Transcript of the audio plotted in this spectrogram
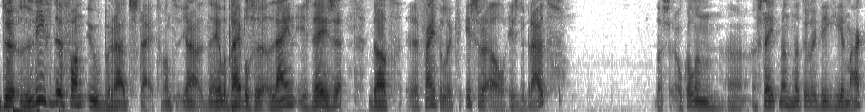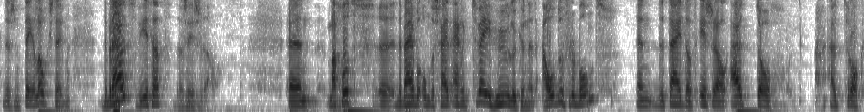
de liefde van uw bruidstijd. Want ja, de hele Bijbelse lijn is deze: dat eh, feitelijk Israël is de bruid. Dat is ook al een, uh, een, statement natuurlijk die ik hier maak. Dus een theologisch statement. De bruid, wie is dat? Dat is Israël. En, maar goed, uh, de Bijbel onderscheidt eigenlijk twee huwelijken: het oude verbond en de tijd dat Israël uittoog, uittrok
